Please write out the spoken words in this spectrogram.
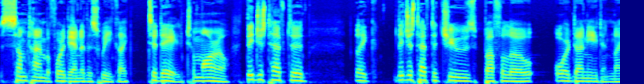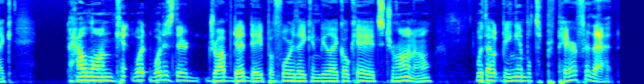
sometime before the end of this week, like today, tomorrow, they just have to, like, they just have to choose Buffalo or Dunedin. Like, how long can what what is their drop dead date before they can be like okay it's toronto without being able to prepare for that?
